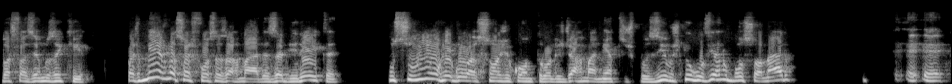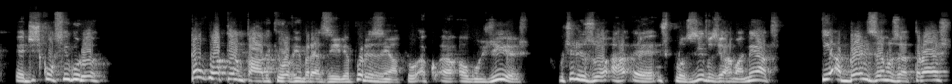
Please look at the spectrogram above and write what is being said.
nós fazemos aqui. Mas mesmo essas forças armadas à direita possuíam regulações de controle de armamentos explosivos que o governo Bolsonaro é, é, é, desconfigurou. Então, o atentado que houve em Brasília, por exemplo, há, há alguns dias, utilizou é, explosivos e armamentos que há dois anos atrás,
